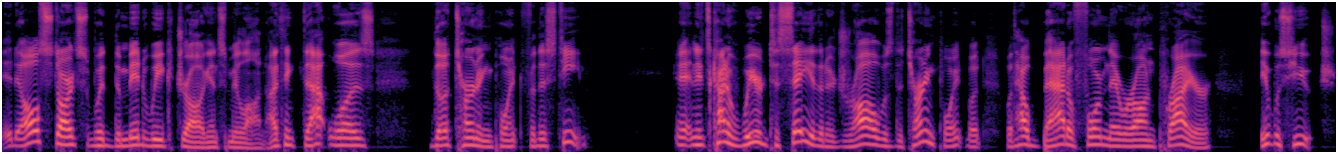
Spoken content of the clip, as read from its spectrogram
It all starts with the midweek draw against Milan. I think that was the turning point for this team. And it's kind of weird to say that a draw was the turning point, but with how bad a form they were on prior, it was huge.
